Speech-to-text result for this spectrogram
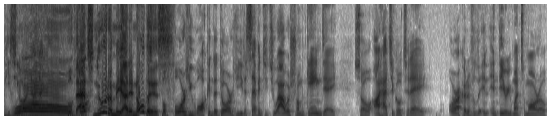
PCR Whoa, before, that's new to me. I didn't know this. before you walk in the door. You need a 72 hours from game day. So I had to go today, or I could have in, in theory went tomorrow.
